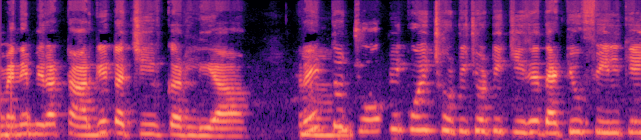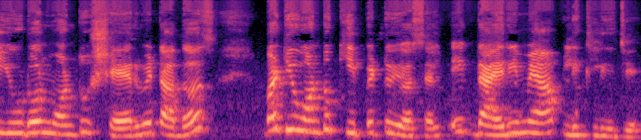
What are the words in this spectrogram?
मैंने मेरा टारगेट अचीव कर लिया राइट right? तो हम्म। जो भी कोई छोटी छोटी चीज़ें दैट यू फील कि you don't want to share with others but you want to keep it to yourself एक डायरी में आप लिख लीजिए।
